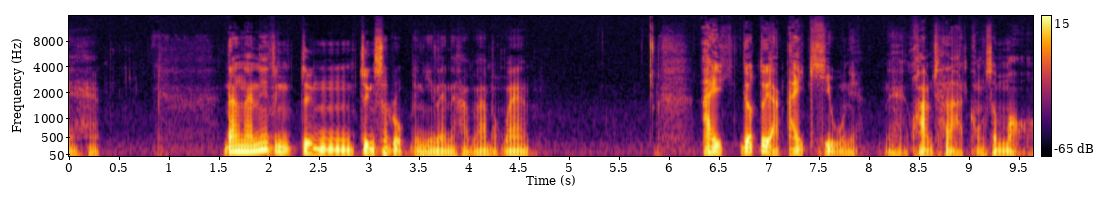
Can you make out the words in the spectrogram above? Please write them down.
นะฮะ ดังนั้นนี่จึงจึงจึงสรุปอย่างนี้เลยนะครับว่าบอกว่าไอยกตัวอย่าง IQ เนี่ยนะความฉลาดของสมอง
